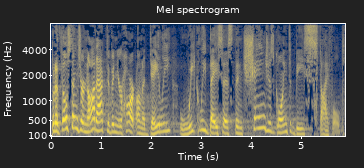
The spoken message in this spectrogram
But if those things are not active in your heart on a daily, weekly basis, then change is going to be stifled.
